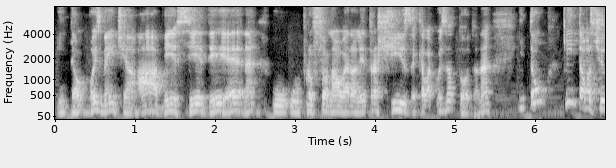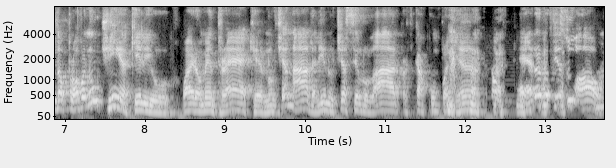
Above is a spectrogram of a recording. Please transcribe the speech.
Então, pois bem, tinha A, B, C, D, E, né? O, o profissional era a letra X, aquela coisa toda, né? Então, quem estava assistindo a prova não tinha aquele o, o Ironman Tracker, não tinha nada ali, não tinha celular para ficar acompanhando. Era no visual,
